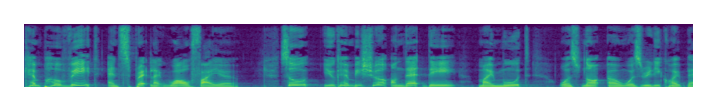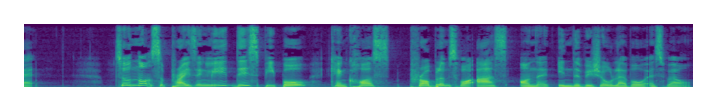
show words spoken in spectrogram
can pervade and spread like wildfire. So you can be sure on that day, my mood was not uh, was really quite bad. So not surprisingly, these people can cause problems for us on an individual level as well.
